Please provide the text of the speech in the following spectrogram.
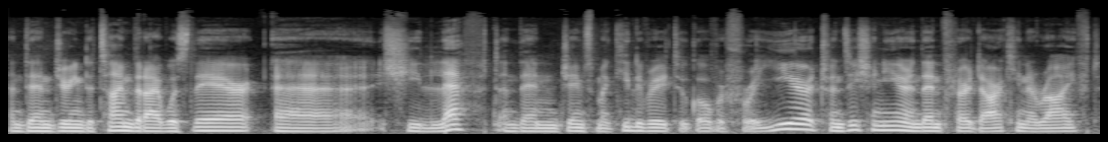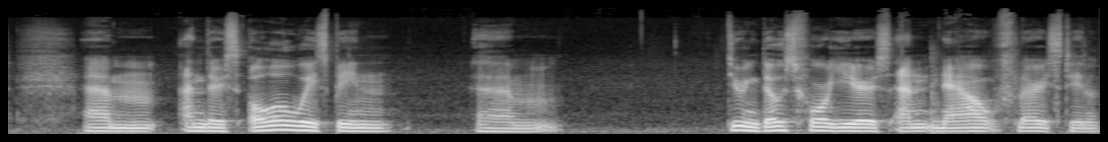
And then during the time that I was there, uh, she left, and then James McGillivray took over for a year, a transition year, and then Fleur Darkin arrived. Um, and there's always been um, during those four years, and now Fleur is still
